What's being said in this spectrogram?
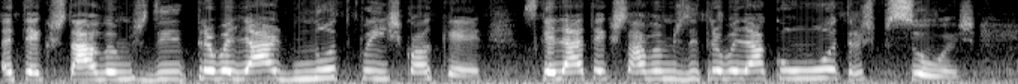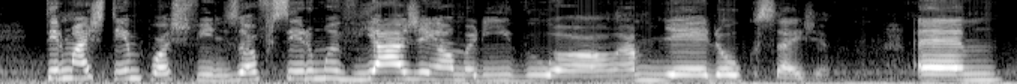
até gostávamos de trabalhar noutro país qualquer, se calhar até gostávamos de trabalhar com outras pessoas. Ter mais tempo aos filhos, oferecer uma viagem ao marido, ou à mulher, ou o que seja. Um,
